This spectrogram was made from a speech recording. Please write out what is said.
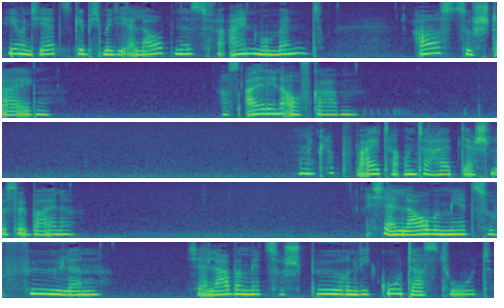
Hier und jetzt gebe ich mir die Erlaubnis, für einen Moment auszusteigen aus all den Aufgaben. Und man klopft weiter unterhalb der Schlüsselbeine. Ich erlaube mir zu fühlen. Ich erlaube mir zu spüren, wie gut das tut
